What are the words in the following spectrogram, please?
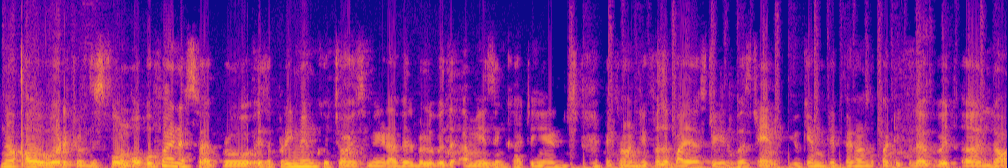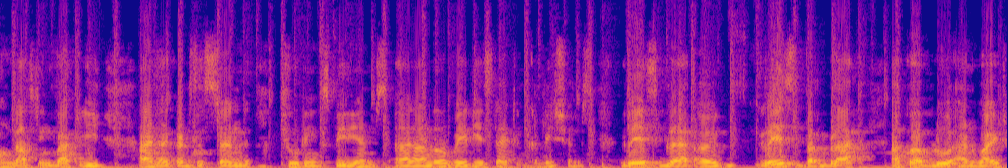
Now our verdict of this phone, Oppo Find X5 Pro is a premium choice made available with amazing cutting edge technology for the buyers to invest in. You can depend on the particular with a long lasting battery and a consistent shooting experience and under various lighting conditions. Grace, black, uh, grace black, aqua blue and white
